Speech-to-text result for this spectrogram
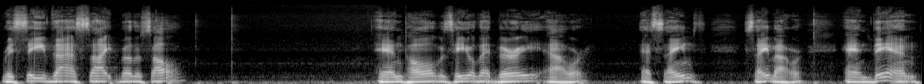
Receive thy sight, brother Saul. And Paul was healed that very hour, that same, same hour. And then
